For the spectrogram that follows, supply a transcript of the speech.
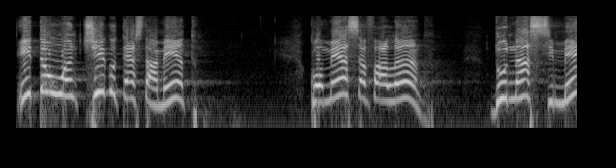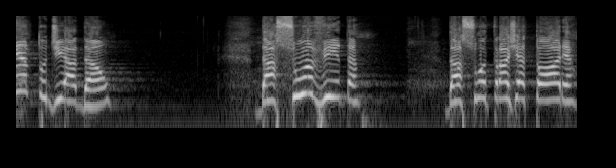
Então o Antigo Testamento começa falando do nascimento de Adão, da sua vida, da sua trajetória,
